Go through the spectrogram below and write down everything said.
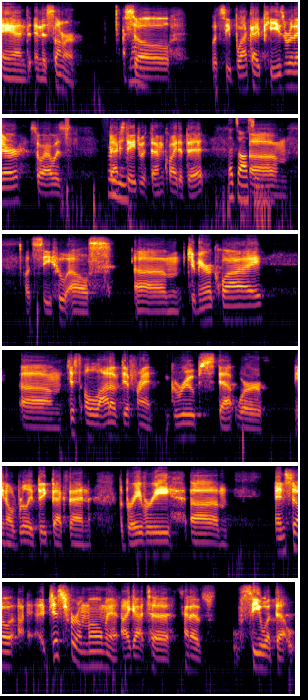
and in the summer so let's see black eyed peas were there so i was Fergie. backstage with them quite a bit That's awesome. um, let's see who else. Um, Jamiroquai. Um, just a lot of different groups that were, you know, really big back then. The Bravery. Um, and so, I, just for a moment, I got to kind of see what that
